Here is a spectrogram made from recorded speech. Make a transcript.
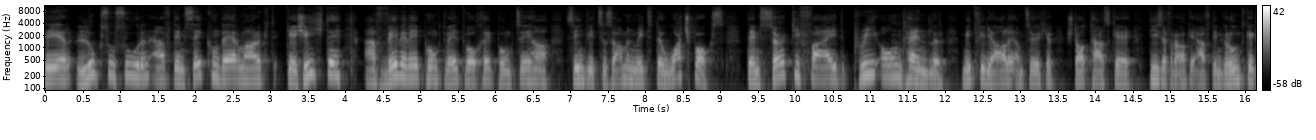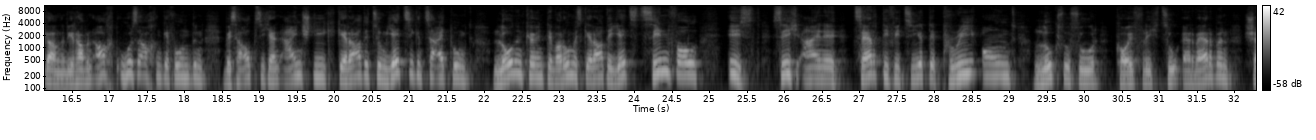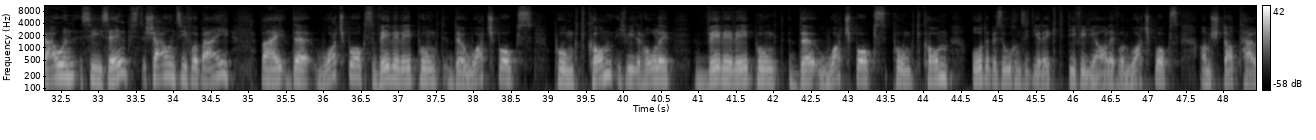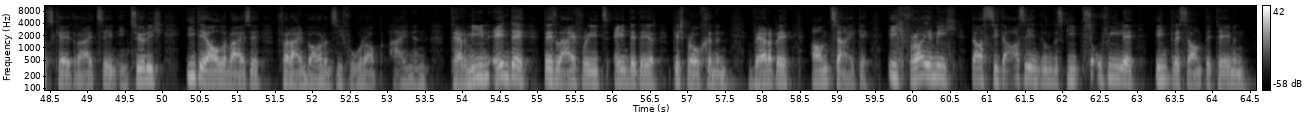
der Luxusuhren auf dem Sekundärmarkt Geschichte. Auf www.weltwoche.ch sind wir zusammen mit der Watchbox, dem Certified Pre-Owned Händler mit Filiale am Zürcher Stadthaus dieser Frage auf den Grund gegangen. Wir haben acht Ursachen gefunden, weshalb sich ein Einstieg gerade zum jetzigen Zeitpunkt lohnen könnte, warum es gerade jetzt sinnvoll ist, sich eine zertifizierte Pre-Owned Luxusuhr käuflich zu erwerben. Schauen Sie selbst, schauen Sie vorbei bei der Watchbox www.thewatchbox.com. Ich wiederhole www.thewatchbox.com oder besuchen Sie direkt die Filiale von Watchbox am Stadthaus K13 in Zürich. Idealerweise vereinbaren Sie vorab einen Termin. Ende des Live-Reads, Ende der gesprochenen Werbeanzeige. Ich freue mich, dass Sie da sind und es gibt so viele interessante Themen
